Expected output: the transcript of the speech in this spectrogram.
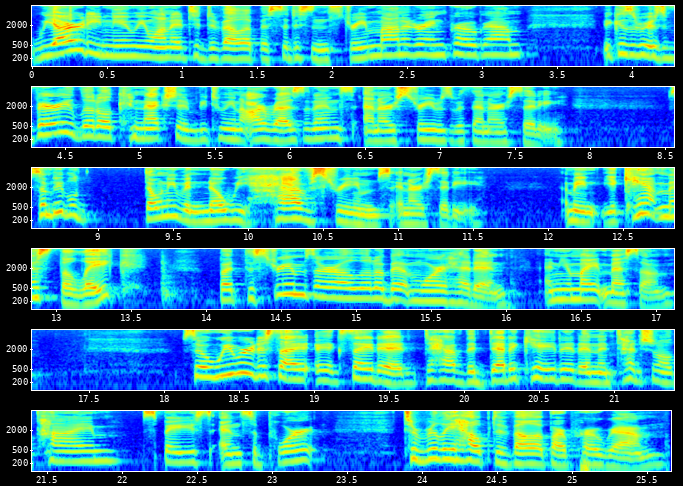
We already knew we wanted to develop a citizen stream monitoring program because there was very little connection between our residents and our streams within our city. Some people don't even know we have streams in our city. I mean, you can't miss the lake, but the streams are a little bit more hidden, and you might miss them. So we were excited to have the dedicated and intentional time, space, and support to really help develop our program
